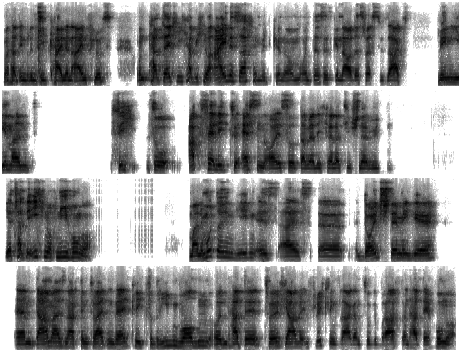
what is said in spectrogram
Man hat im Prinzip keinen Einfluss. Und tatsächlich habe ich nur eine Sache mitgenommen und das ist genau das, was du sagst. Wenn jemand sich so abfällig zu essen äußert, da werde ich relativ schnell wütend. Jetzt hatte ich noch nie Hunger. Meine Mutter hingegen ist als äh, deutschstämmige ähm, damals nach dem Zweiten Weltkrieg vertrieben worden und hatte zwölf Jahre in Flüchtlingslagern zugebracht und hatte Hunger.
